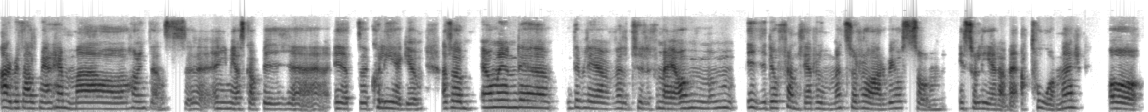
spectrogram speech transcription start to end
arbetar allt mer hemma och har inte ens eh, en gemenskap i, eh, i ett kollegium. Alltså, ja, men det, det blev väldigt tydligt för mig. Om, I det offentliga rummet så rör vi oss som isolerade atomer och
